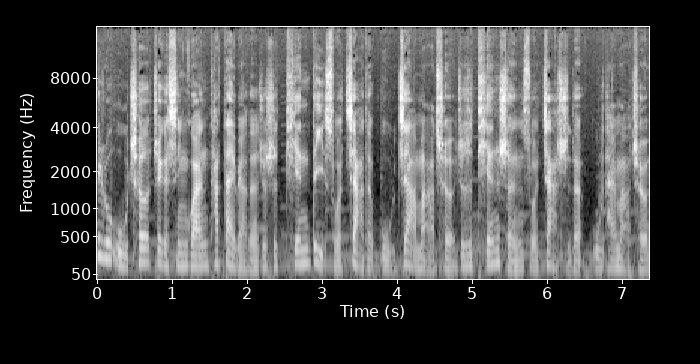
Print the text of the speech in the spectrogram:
例如五车这个星官，它代表的就是天地所驾的五驾马车，就是天神所驾驶的五台马车。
